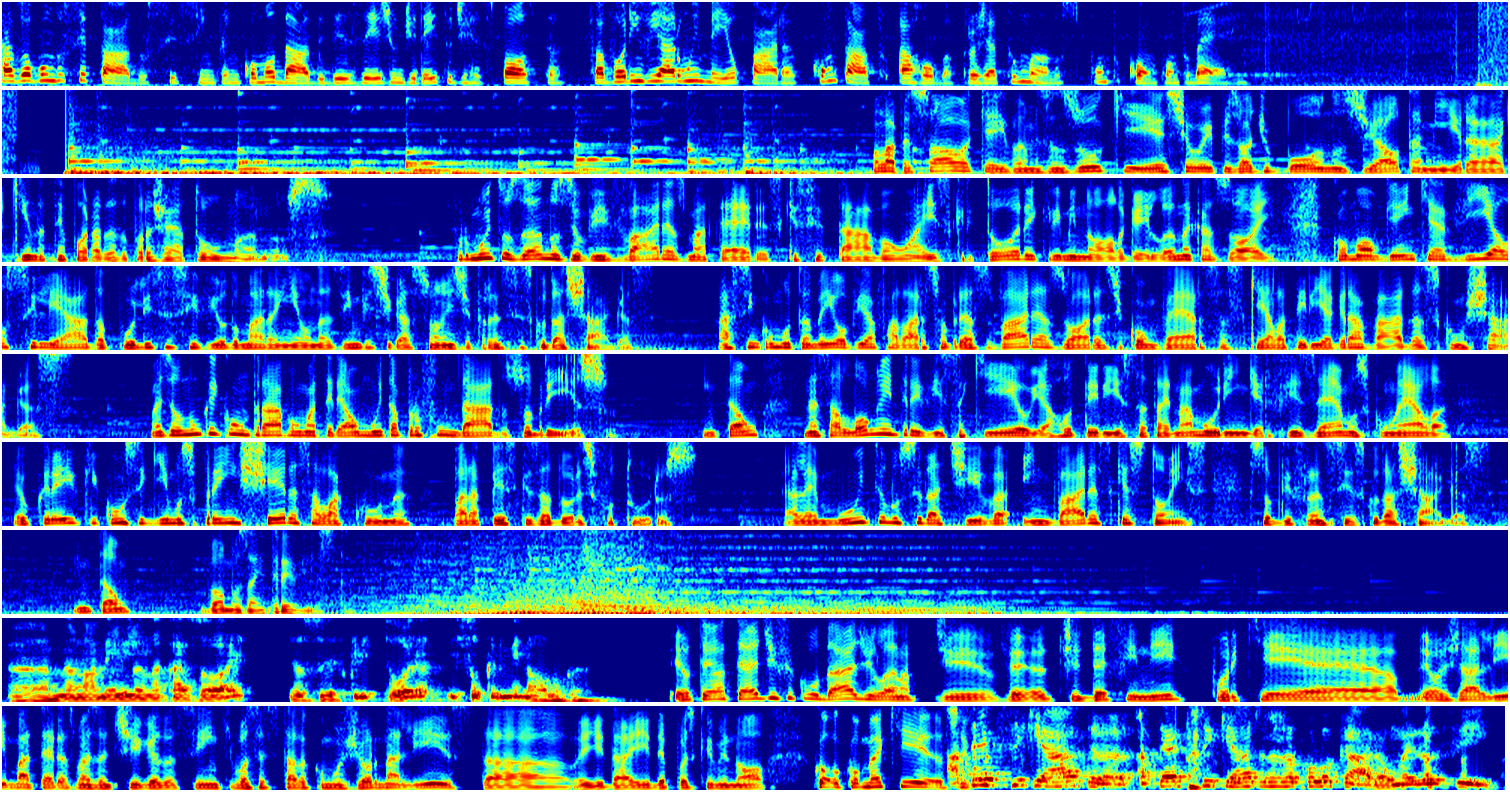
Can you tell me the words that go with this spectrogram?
Caso algum dos citados se sinta incomodado e deseje um direito de resposta, favor enviar um e-mail para contato@projetohumanos.com.br. Olá pessoal, aqui é Ivan Mizanzuki e este é o episódio bônus de Altamira, a quinta temporada do Projeto Humanos. Por muitos anos eu vi várias matérias que citavam a escritora e criminóloga Ilana Casoy como alguém que havia auxiliado a Polícia Civil do Maranhão nas investigações de Francisco das Chagas. Assim como também ouvia falar sobre as várias horas de conversas que ela teria gravadas com Chagas. Mas eu nunca encontrava um material muito aprofundado sobre isso. Então, nessa longa entrevista que eu e a roteirista Tainá Muringer fizemos com ela, eu creio que conseguimos preencher essa lacuna para pesquisadores futuros. Ela é muito elucidativa em várias questões sobre Francisco das Chagas. Então, vamos à entrevista. Uh, meu nome é Ilana Casoy, eu sou escritora e sou criminóloga. Eu tenho até dificuldade, Lana, de, de definir, porque eu já li matérias mais antigas, assim, que você é citado como jornalista, e daí depois criminal. Como é que. Você... Até psiquiatra, até psiquiatra já colocaram, mas assim.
